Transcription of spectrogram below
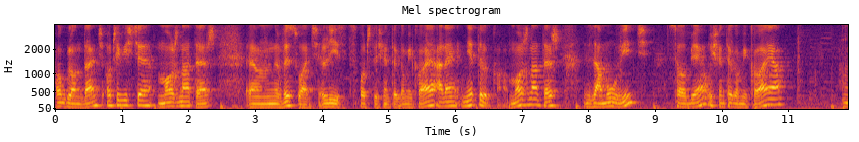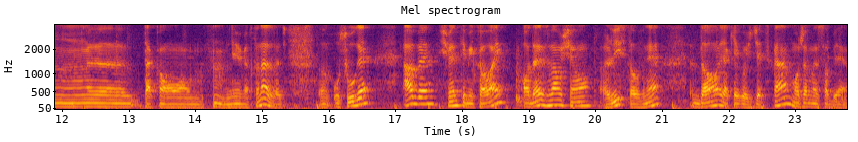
oglądać. Oczywiście można też um, wysłać list z Poczty Świętego Mikołaja, ale nie tylko. Można też zamówić sobie u Świętego Mikołaja um, taką, hmm, nie wiem jak to nazwać, usługę, aby Święty Mikołaj odezwał się listownie do jakiegoś dziecka. Możemy sobie e,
